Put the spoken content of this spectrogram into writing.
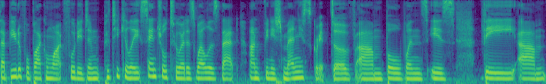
that beautiful black and white footage, and particularly central to it, as well as that unfinished manuscript of um, Baldwin's, is the um,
